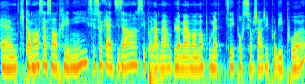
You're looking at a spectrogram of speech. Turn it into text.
euh, qui commence à s'entraîner, c'est sûr qu'à 10 ans, c'est pas le meilleur moment pour mettre, pour surcharger pour des poids,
